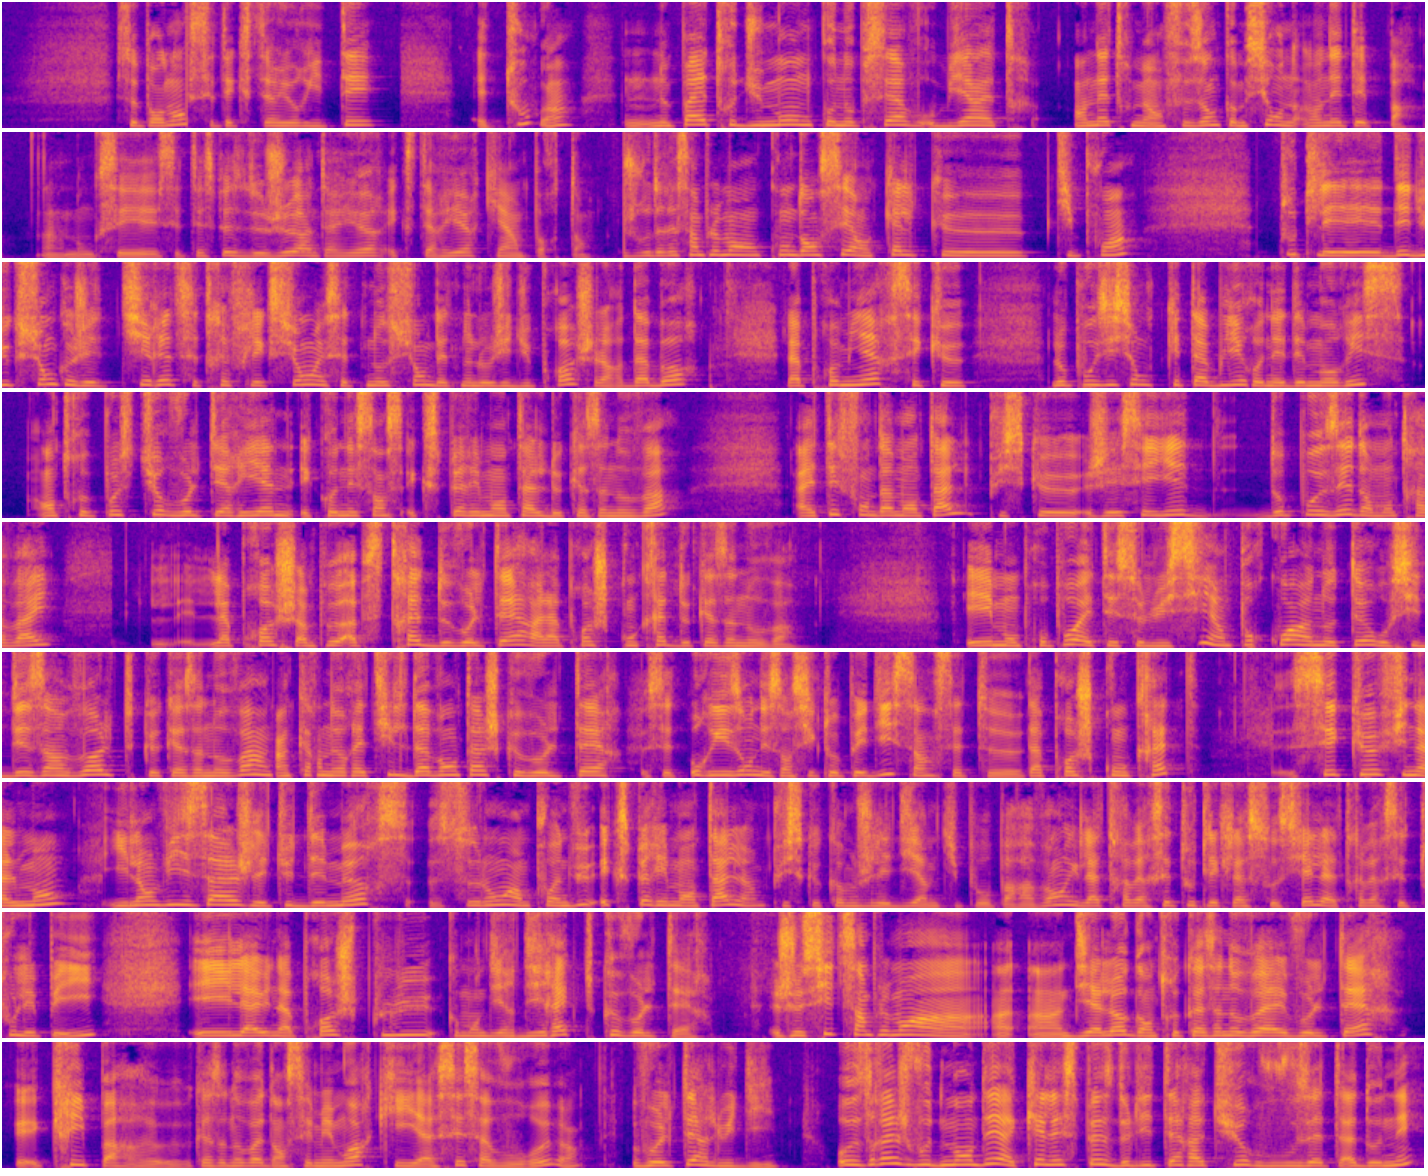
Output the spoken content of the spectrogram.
Cependant, cette extériorité est tout. Hein. Ne pas être du monde qu'on observe ou bien être en être, mais en faisant comme si on n'en était pas. Hein. Donc c'est cette espèce de jeu intérieur-extérieur qui est important. Je voudrais simplement condenser en quelques petits points toutes les déductions que j'ai tirées de cette réflexion et cette notion d'ethnologie du proche. Alors d'abord, la première, c'est que l'opposition qu'établit René Desmoris entre posture voltairienne et connaissance expérimentale de Casanova a été fondamentale, puisque j'ai essayé d'opposer dans mon travail l'approche un peu abstraite de Voltaire à l'approche concrète de Casanova. Et mon propos a été celui-ci. Hein. pourquoi un auteur aussi désinvolte que Casanova incarnerait-il davantage que Voltaire cet horizon des encyclopédistes, hein, cette euh, approche concrète? C'est que finalement, il envisage l'étude des mœurs selon un point de vue expérimental, hein, puisque comme je l'ai dit un petit peu auparavant, il a traversé toutes les classes sociales, il a traversé tous les pays, et il a une approche plus, comment dire, directe que Voltaire. Je cite simplement un dialogue entre Casanova et Voltaire, écrit par euh, Casanova dans ses mémoires, qui est assez savoureux. Hein. Voltaire lui dit Oserais-je vous demander à quelle espèce de littérature vous vous êtes adonné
